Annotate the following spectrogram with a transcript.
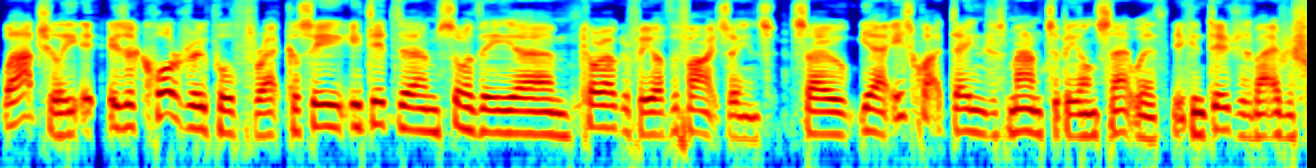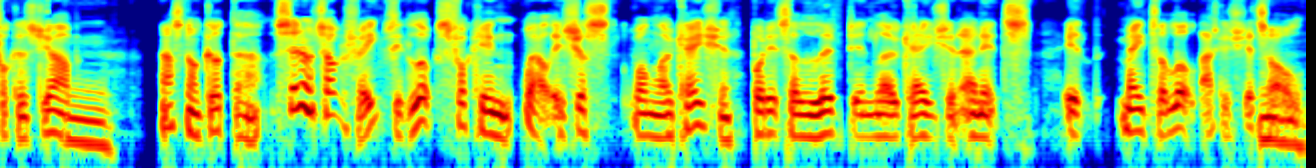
Well, actually, it- he's a quadruple threat because he, he did um, some of the um, choreography of the fight scenes. So, yeah, he's quite a dangerous man to be on set with. You can do just about every fucker's job. Mm. That's not good, that. Cinematography, it looks fucking, well, it's just one location, but it's a lived in location and it's it made to look like a shithole. Mm.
